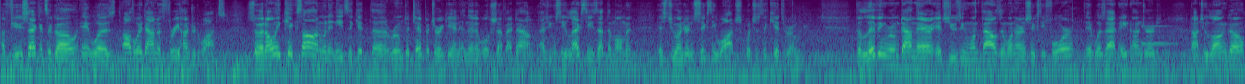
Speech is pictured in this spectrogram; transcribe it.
A few seconds ago, it was all the way down to 300 watts. So it only kicks on when it needs to get the room to temperature again, and then it will shut back down. As you can see, Lexi's at the moment is 260 watts, which is the kids' room. The living room down there, it's using 1,164. It was at 800 not too long ago.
